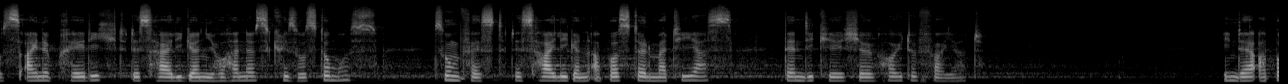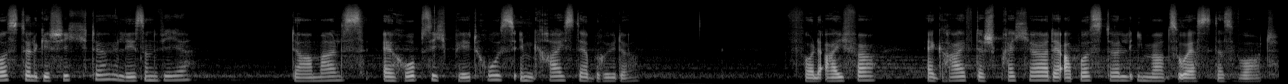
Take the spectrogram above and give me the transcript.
aus einer Predigt des heiligen Johannes Chrysostomus zum Fest des heiligen Apostel Matthias, den die Kirche heute feiert. In der Apostelgeschichte lesen wir, damals erhob sich Petrus im Kreis der Brüder. Voll Eifer ergreift der Sprecher der Apostel immer zuerst das Wort.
